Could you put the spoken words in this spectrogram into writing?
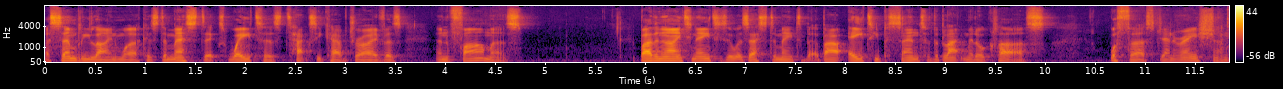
assembly line workers, domestics, waiters, taxicab drivers, and farmers. By the 1980s, it was estimated that about 80% of the black middle class were first generation.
